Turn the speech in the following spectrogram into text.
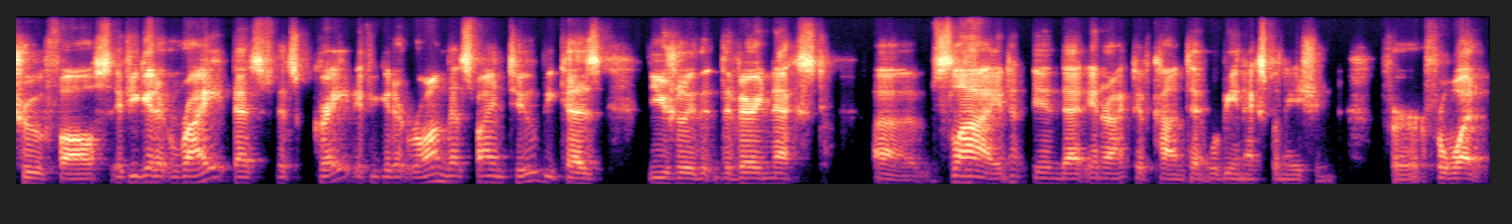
true, false. If you get it right, that's that's great. If you get it wrong, that's fine too, because usually the, the very next uh, slide in that interactive content will be an explanation for for what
